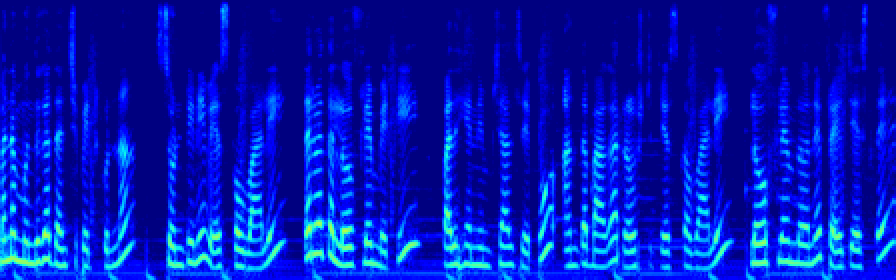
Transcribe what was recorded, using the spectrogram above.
మనం ముందుగా దంచి పెట్టుకున్న సొంటిని వేసుకోవాలి. తర్వాత లో ఫ్లేమ్ పెట్టి పదిహేను నిమిషాల సేపు అంత బాగా రోస్ట్ చేసుకోవాలి. లో ఫ్లేమ్లోనే ఫ్రై చేస్తే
